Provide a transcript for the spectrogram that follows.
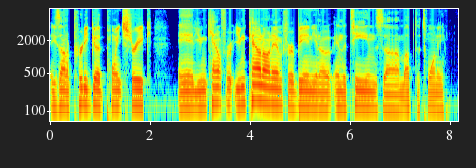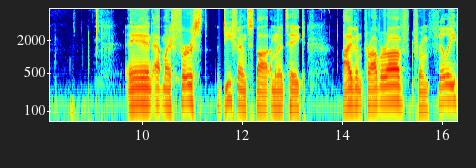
He's on a pretty good point streak, and you can count for you can count on him for being you know in the teens um, up to 20. And at my first defense spot, I'm going to take Ivan Provorov from Philly.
